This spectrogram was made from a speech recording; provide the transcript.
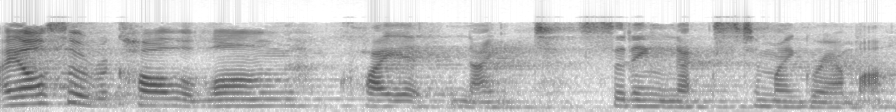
I also recall a long, quiet night sitting next to my grandma.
